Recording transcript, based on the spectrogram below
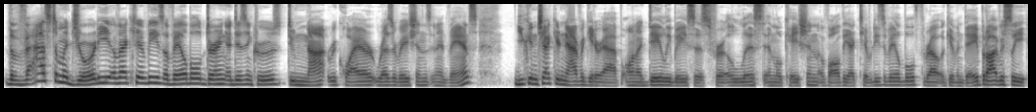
The vast majority of activities available during a Disney cruise do not require reservations in advance. You can check your Navigator app on a daily basis for a list and location of all the activities available throughout a given day, but obviously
